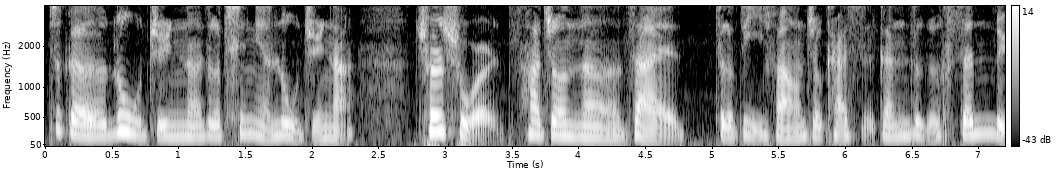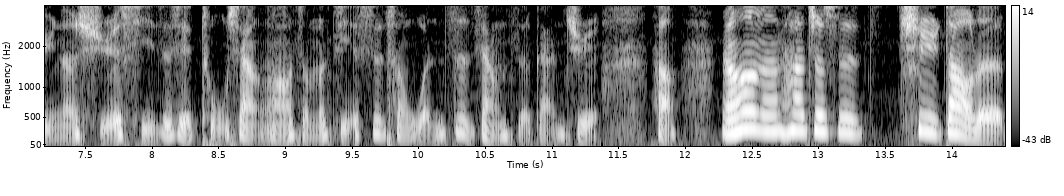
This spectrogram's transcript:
这个陆军呢，这个青年陆军啊，Churchward，他就呢在。这个地方就开始跟这个僧侣呢学习这些图像，然后怎么解释成文字这样子的感觉。好，然后呢，他就是去到了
